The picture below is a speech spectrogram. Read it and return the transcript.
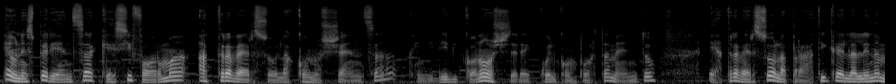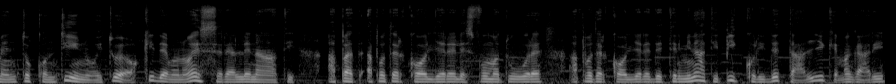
è un'esperienza che si forma attraverso la conoscenza, quindi devi conoscere quel comportamento, e attraverso la pratica e l'allenamento continuo. I tuoi occhi devono essere allenati a, pat- a, poter cogliere le sfumature, a poter cogliere determinati piccoli dettagli che magari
